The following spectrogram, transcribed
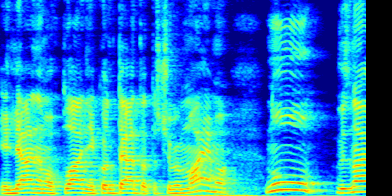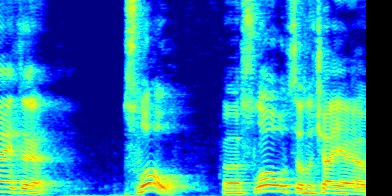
і глянемо в плані контенту, то що ми маємо, ну, ви знаєте, slow. Е, Slow це означає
